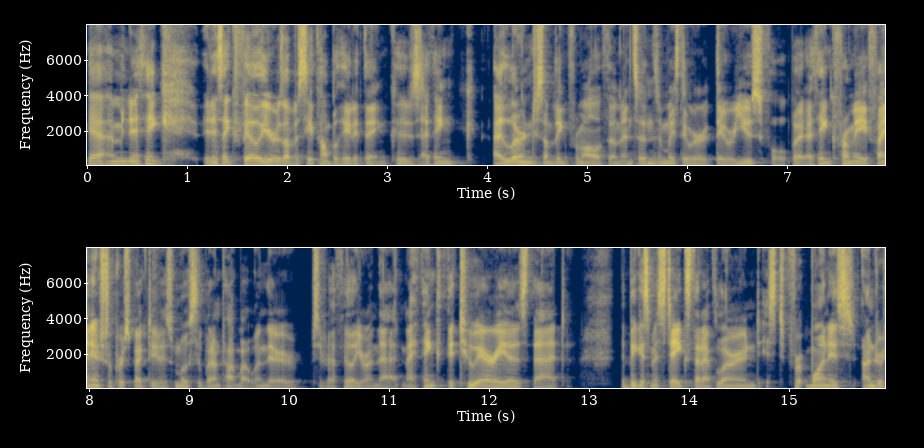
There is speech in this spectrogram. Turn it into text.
Yeah, I mean, I think it is like failure is obviously a complicated thing because I think I learned something from all of them, and so in some ways they were they were useful. But I think from a financial perspective is mostly what I'm talking about when they're sort of a failure on that. And I think the two areas that the biggest mistakes that I've learned is for, one is under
